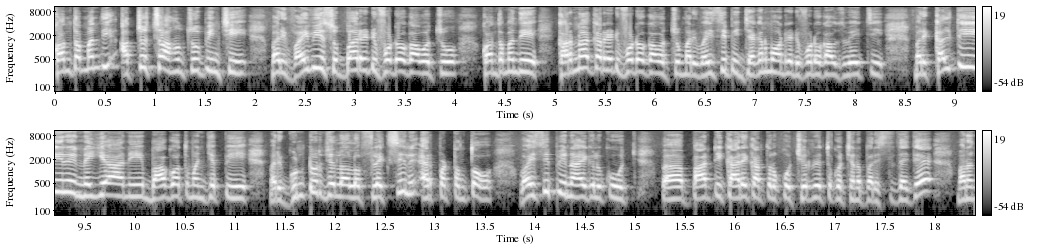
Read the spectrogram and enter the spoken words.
కొంతమంది అత్యుత్సాహం చూపించి మరి వైవి సుబ్బారెడ్డి ఫోటో కావచ్చు కొంతమంది కరుణాకర్ రెడ్డి ఫోటో కావచ్చు మరి వైసీపీ జగన్మోహన్ రెడ్డి ఫోటో కావచ్చు వేచి మరి కల్తీ నెయ్య అని భాగవతం అని చెప్పి మరి గుంటూరు జిల్లాలో ఫ్లెక్సీలు ఏర్పడటంతో వైసీపీ నాయకులకు పార్టీ కార్యకర్తలకు చిరురెత్తుకొచ్చిన పరిస్థితి అయితే మనం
